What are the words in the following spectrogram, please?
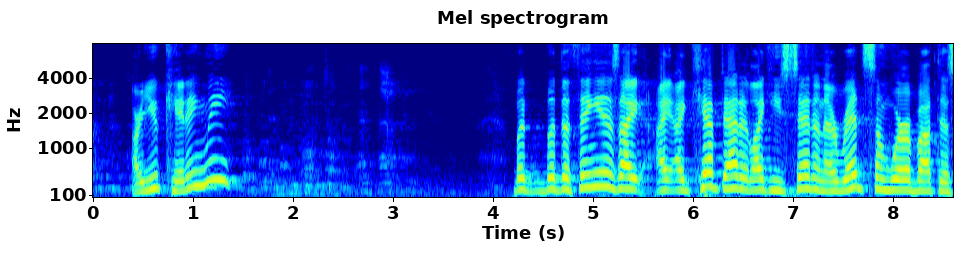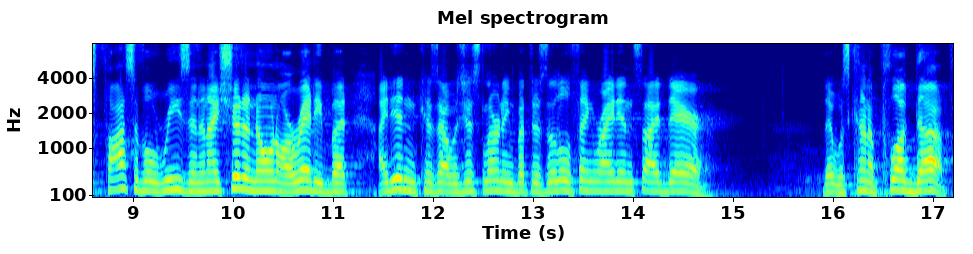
are you kidding me? But, but the thing is, I, I, I, kept at it like he said, and I read somewhere about this possible reason, and I should have known already, but I didn't because I was just learning. But there's a little thing right inside there that was kind of plugged up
